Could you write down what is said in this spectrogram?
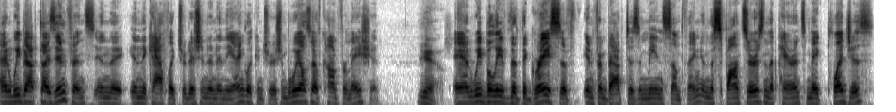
And we baptize infants in the, in the Catholic tradition and in the Anglican tradition, but we also have confirmation. Yes. And we believe that the grace of infant baptism means something, and the sponsors and the parents make pledges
